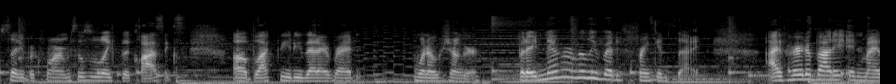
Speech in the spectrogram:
Sunnybrook Farms. Those are like the classics, uh, Black Beauty that I read when I was younger. But I never really read Frankenstein. I've heard about it in my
